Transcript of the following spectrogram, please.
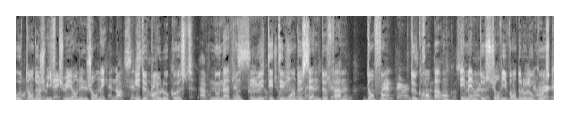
autant de Juifs tués en une journée. Et depuis l'Holocauste, nous n'avions plus été témoins de scènes de femmes, d'enfants, de grands-parents et même de survivants de l'Holocauste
